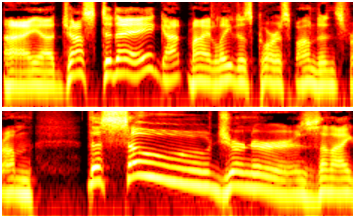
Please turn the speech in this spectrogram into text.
I uh, just today got my latest correspondence from the Sojourners. And I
